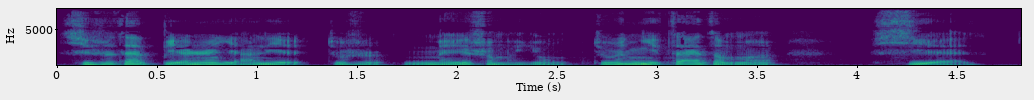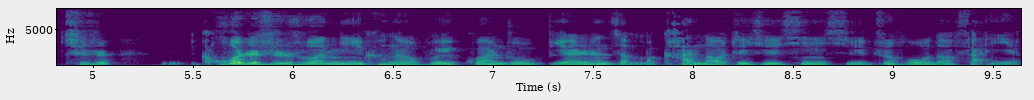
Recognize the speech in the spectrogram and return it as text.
其实，在别人眼里就是没什么用。就是你再怎么写，其实或者是说你可能会关注别人怎么看到这些信息之后的反应。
